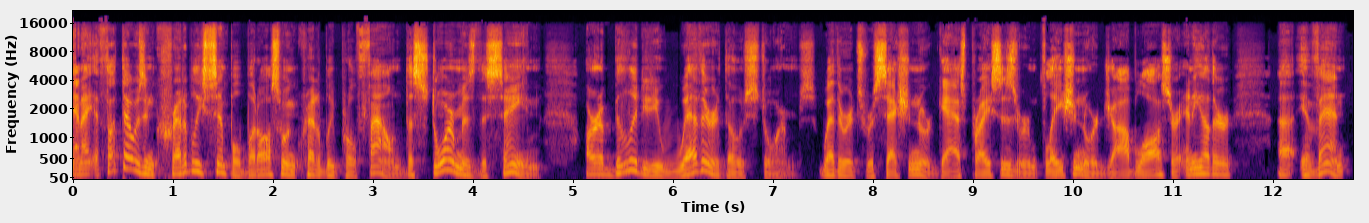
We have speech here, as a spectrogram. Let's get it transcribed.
And I thought that was incredibly simple, but also incredibly profound. The storm is the same. Our ability to weather those storms, whether it's recession or gas prices or inflation or job loss or any other uh, event,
